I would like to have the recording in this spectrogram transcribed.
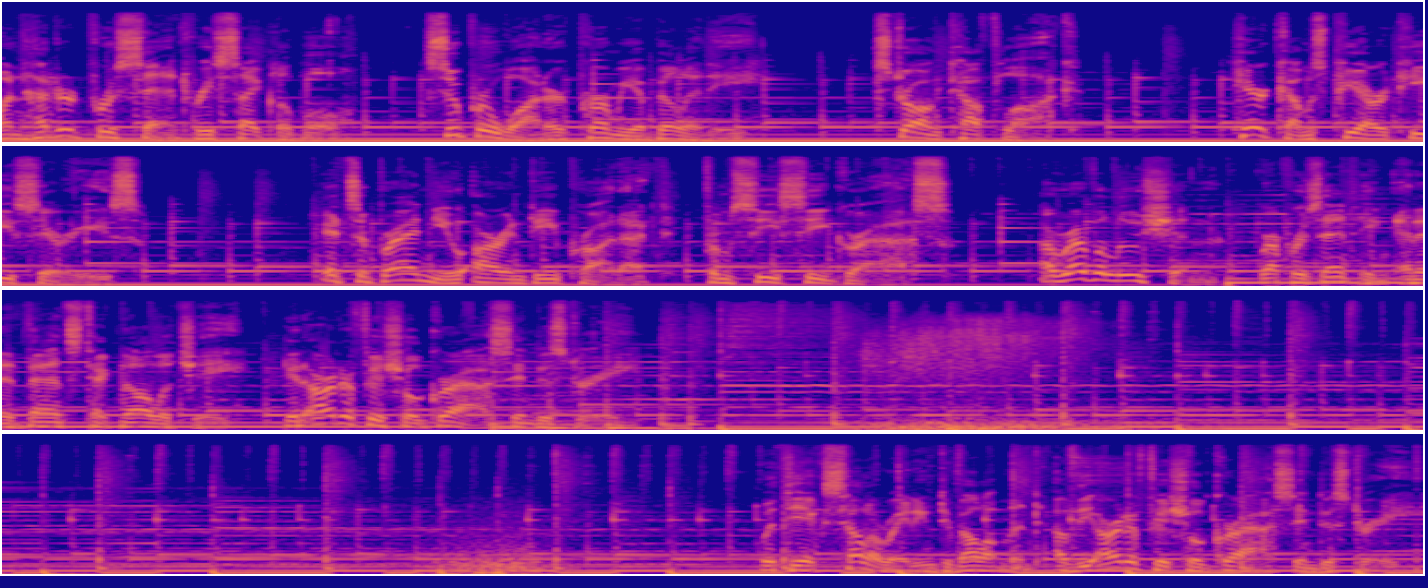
100% recyclable, super water permeability, strong Tuftlock. Here comes PRT series. It's a brand new R&D product from CC Grass. A revolution representing an advanced technology in artificial grass industry. With the accelerating development of the artificial grass industry,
